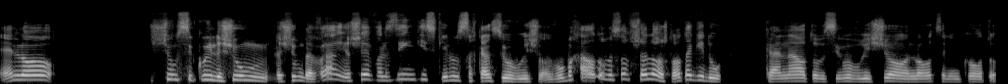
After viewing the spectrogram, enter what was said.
אין לו שום סיכוי לשום, לשום דבר, יושב על זינגיס כאילו הוא שחקן סיבוב ראשון, והוא בחר אותו בסיבוב שלוש, לא תגידו, קנה אותו בסיבוב ראשון, לא רוצה למכור אותו.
